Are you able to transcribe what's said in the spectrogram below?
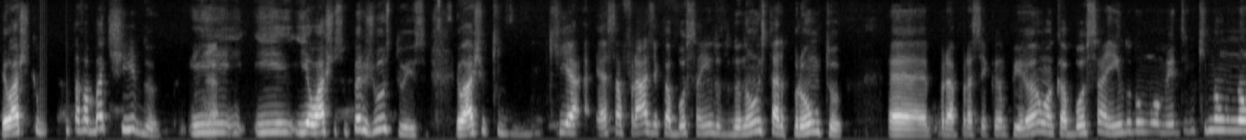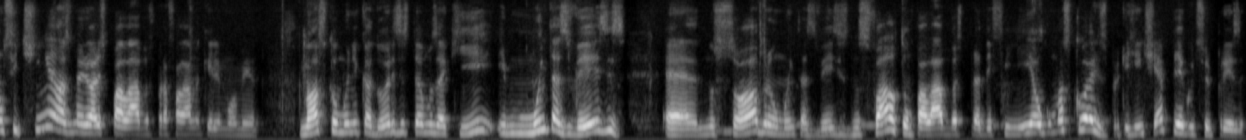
Eu acho que o Mano estava batido. E, é. e, e, eu acho super justo isso. Eu acho que, que a, essa frase acabou saindo do não estar pronto é, para ser campeão acabou saindo num momento em que não, não se tinha as melhores palavras para falar naquele momento. Nós, comunicadores, estamos aqui e muitas vezes é, nos sobram, muitas vezes nos faltam palavras para definir algumas coisas, porque a gente é pego de surpresa.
